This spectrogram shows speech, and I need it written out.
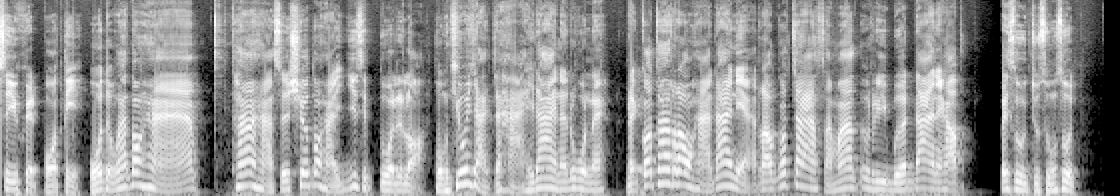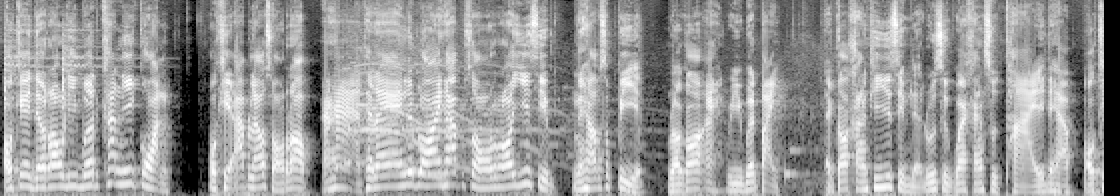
ซีเควตปกติ โอ้แต่ว่าต้องหาถ้าหาเซอร์เชียลต้องหา 20 ตัวเลยเหรอ ผมคิดว่าอยากจะหาให้ได้นะทุกคนนะ แต่ก็ถ้าเราหาได้เนี่ย เราก็จะสามารถรีเบิร์ดได้นะครับ ไปสู่จุดสูงสุด โอเค เดี๋ยวเรารีเบิร์ดขั้นนี้ก่อน โอเค อัพแล้ว 2 รอบอ่าแทแดงเรียบร้อยครับ 220 นะครับ สปีด เราก็อะรีเบิร์ดไป แต่ก็ครั้งที่ 20 เนี่ย รู้สึกว่าครั้งสุดท้ายนะครับ โอเค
